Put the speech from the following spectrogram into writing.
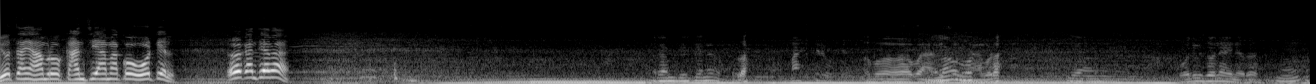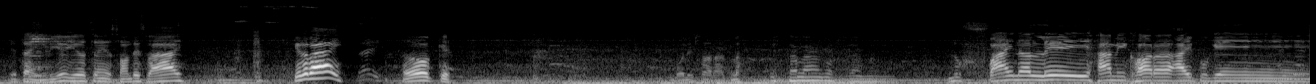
यो चाहिँ हाम्रो कान्छी आमाको होटेल ओ कान्छी आमा ल अब अब हामी भोलिको सोनी होइन र यता हिँडियो यो चाहिँ सन्देश भाइ के भाइ ओके भोलि सर ल लु फाइनल्ली हामी घर आइपुगेँ।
